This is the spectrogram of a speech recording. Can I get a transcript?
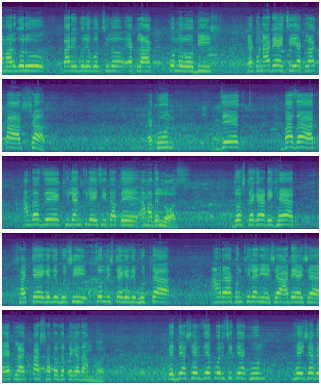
আমার গরু বাড়িপুরে বলছিল, এক লাখ পনেরো, বিশ। এখন আটে আইছি, এক লাখ পাঁচ, সাত। এখন যে বাজার আমরা যে খিলান খিলাইছি, তাতে আমাদের লস। দশ টাকা আটি খেয়ার, ষাট টাকা কেজি ভুসি, চল্লিশ টাকা কেজি ভুট্টা। আমরা এখন খিলানি এসে আটে এসে এক লাখ পাঁচ, সাত হাজার টাকা দাম হয়। দেশের যে পরিস্থিতি এখন, সেই হিসাবে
